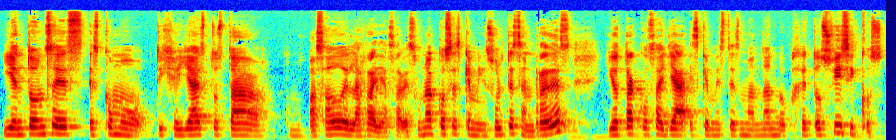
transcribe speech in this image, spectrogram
Y entonces es como, dije, ya esto está como pasado de las rayas, ¿sabes? Una cosa es que me insultes en redes y otra cosa ya es que me estés mandando objetos físicos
